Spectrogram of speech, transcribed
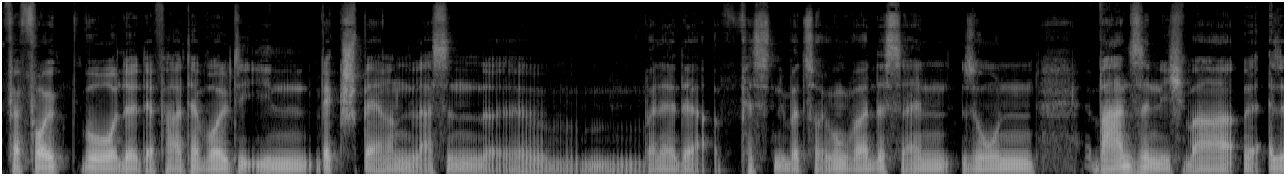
verfolgt wurde. Der Vater wollte ihn wegsperren lassen, äh, weil er der festen Überzeugung war, dass sein Sohn wahnsinnig war. Also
